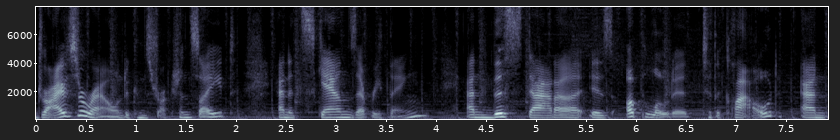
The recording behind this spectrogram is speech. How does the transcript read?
drives around a construction site and it scans everything. And this data is uploaded to the cloud and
